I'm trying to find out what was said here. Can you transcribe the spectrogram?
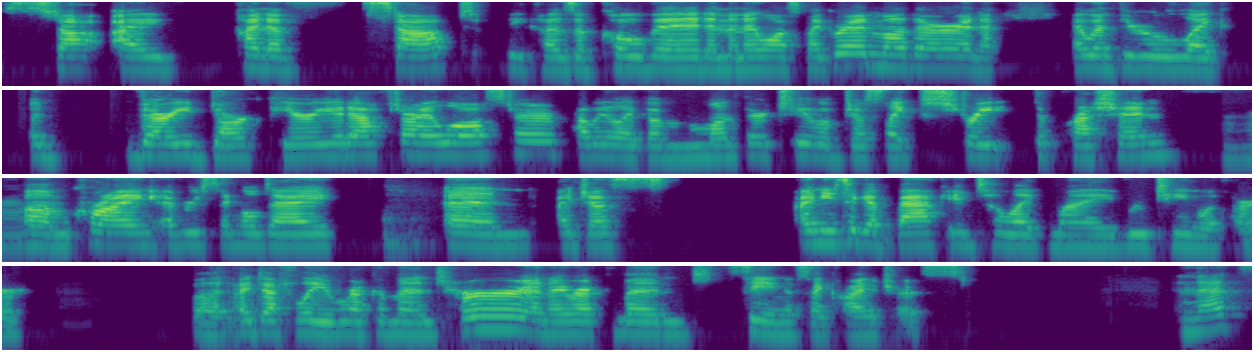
stopped. I kind of stopped because of COVID, and then I lost my grandmother, and I went through like very dark period after I lost her, probably like a month or two of just like straight depression, mm-hmm. um, crying every single day. And I just, I need to get back into like my routine with her. But I definitely recommend her and I recommend seeing a psychiatrist. And that's,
